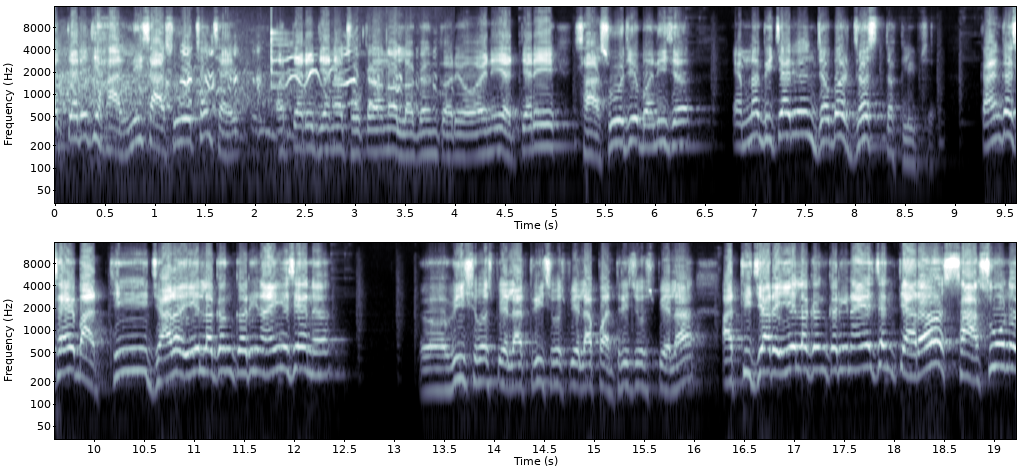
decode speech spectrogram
અત્યારે જે હાલની સાસુઓ છે ને સાહેબ અત્યારે જેના છોકરાનો લગ્ન કર્યો હોય ને અત્યારે સાસુઓ જે બની છે એમના બિચારીઓને જબરજસ્ત તકલીફ છે. કારણ કે સાહેબ આજથી જ્યારે એ લગ્ન કરીને આવીએ છે ને વીસ વર્ષ પહેલા ત્રીસ વર્ષ પહેલા પાંત્રીસ વર્ષ પહેલા આજથી જ્યારે એ લગ્ન કરીને આવ્યા છે ને ત્યારે સાસુઓનો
